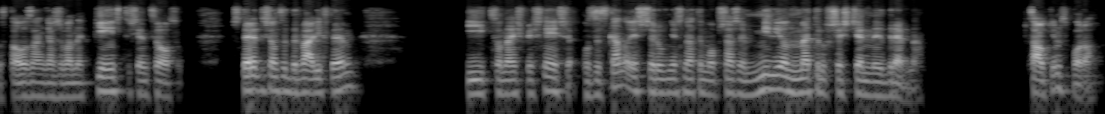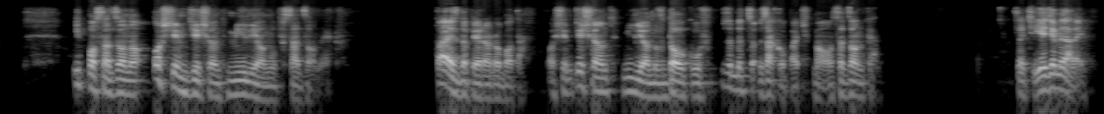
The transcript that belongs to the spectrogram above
zostało zaangażowane 5 tysięcy osób. 4 tysiące drwali w tym i co najśmieszniejsze, pozyskano jeszcze również na tym obszarze milion metrów sześciennych drewna. Całkiem sporo. I posadzono 80 milionów sadzonek. To jest dopiero robota. 80 milionów dołków, żeby zakopać małą sadzonkę. Słuchajcie, jedziemy dalej.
